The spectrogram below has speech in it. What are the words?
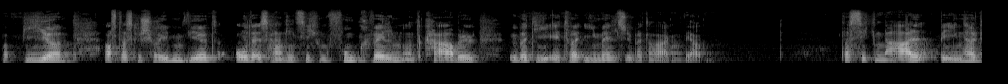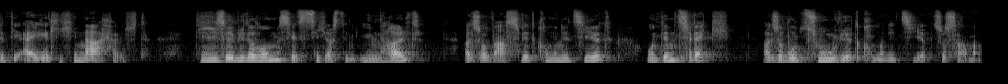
Papier, auf das geschrieben wird, oder es handelt sich um Funkwellen und Kabel, über die etwa E-Mails übertragen werden. Das Signal beinhaltet die eigentliche Nachricht. Diese wiederum setzt sich aus dem Inhalt, also was wird kommuniziert, und dem Zweck, also wozu wird kommuniziert, zusammen.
